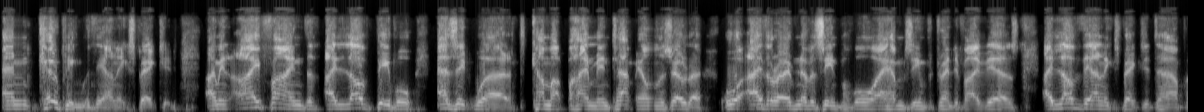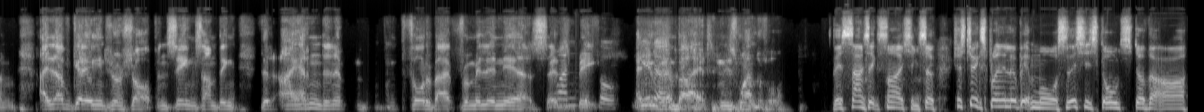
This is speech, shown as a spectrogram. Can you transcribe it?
and coping with the unexpected? I mean, I find that I love people, as it were, come up behind me and tap me on the shoulder, or either I've never seen before, I haven't seen for 25 years. I love the unexpected to happen. I love going into a shop and seeing something that I hadn't thought about for a million years years, so wonderful. to. And you, you know. can buy it, and it's wonderful. This sounds exciting. So, just to explain a little bit more, so this is Goldster that are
